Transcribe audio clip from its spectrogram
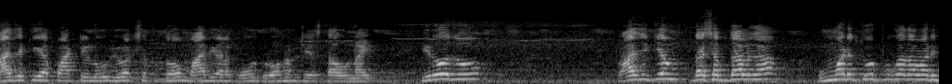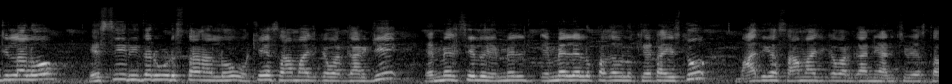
రాజకీయ పార్టీలు వివక్షతతో మాదిగలకు ద్రోహం చేస్తూ ఉన్నాయి. ఈరోజు రాజకీయం దశాబ్దాలుగా ఉమ్మడి తూర్పుగోదావరి జిల్లాలో ఎస్సీ రిజర్వ్డ్ స్థానాల్లో ఒకే సామాజిక వర్గానికి ఎమ్మెల్సీలు ఎమ్మెల్ ఎమ్మెల్యేలు పదవులు కేటాయిస్తూ మాదిగ సామాజిక వర్గాన్ని అణిచివేస్తూ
